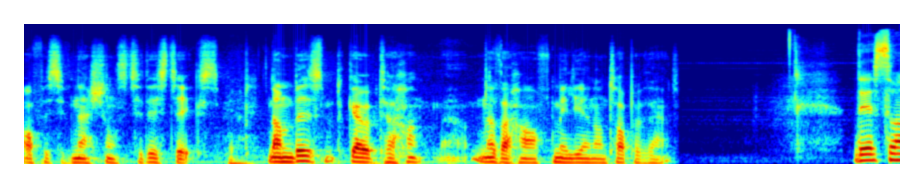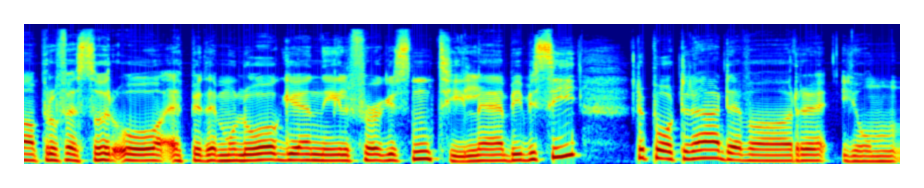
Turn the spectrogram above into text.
Office of National Statistics. Yeah. Numbers go up to another half million on top of that. Det sa professor og epidemiolog Neil Ferguson til BBC. Reporter her, det var Jon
